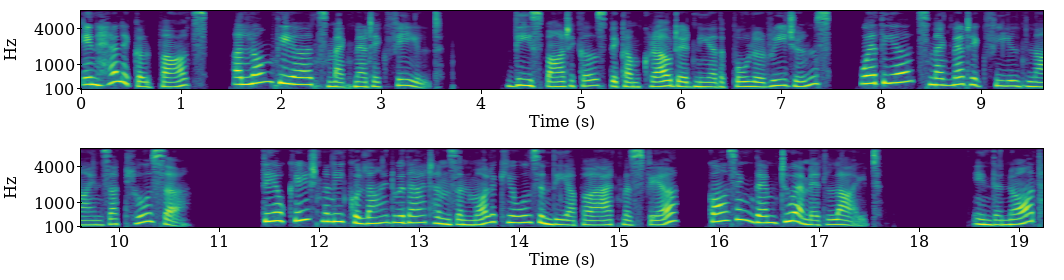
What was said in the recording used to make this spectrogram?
in helical paths along the Earth's magnetic field. These particles become crowded near the polar regions where the Earth's magnetic field lines are closer. They occasionally collide with atoms and molecules in the upper atmosphere, causing them to emit light. In the north,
